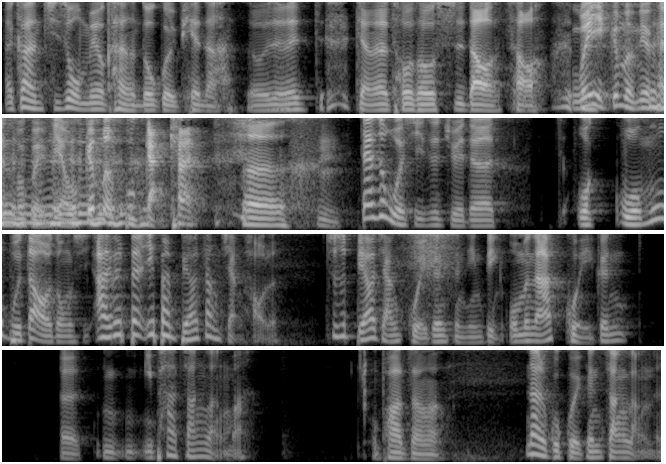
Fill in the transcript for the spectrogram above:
哎，看，其实我没有看很多鬼片呐、啊，我这边讲的头头是道，操！我也根本没有看什么鬼片，我根本不敢看。嗯嗯，但是我其实觉得我，我我摸不到的东西啊，一般一般不要这样讲好了，就是不要讲鬼跟神经病，我们拿鬼跟呃，你你怕蟑螂吗？我怕蟑螂。那如果鬼跟蟑螂呢？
